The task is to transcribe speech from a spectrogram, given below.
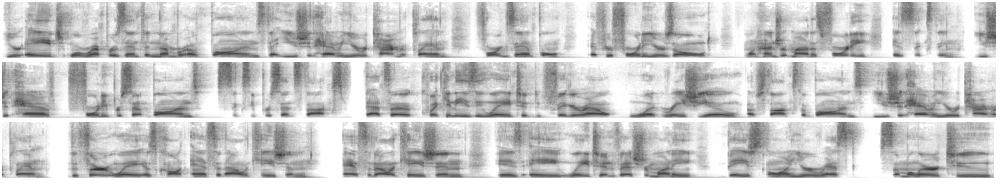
Your age will represent the number of bonds that you should have in your retirement plan. For example, if you're 40 years old, 100 minus 40 is 60. You should have 40% bonds, 60% stocks. That's a quick and easy way to figure out what ratio of stocks to bonds you should have in your retirement plan. The third way is called asset allocation. Asset allocation is a way to invest your money based on your risk, similar to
